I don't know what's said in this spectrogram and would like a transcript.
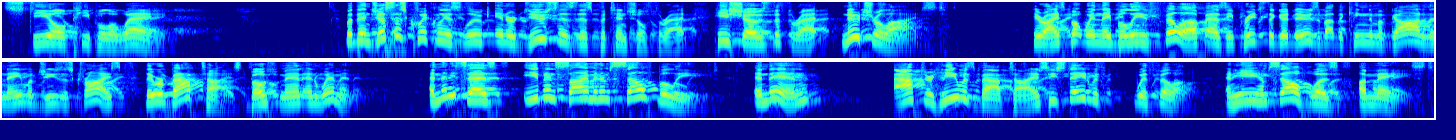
steal people away. But then, just as quickly as Luke introduces this potential threat, he shows the threat neutralized. He writes, But when they believed Philip as he preached the good news about the kingdom of God in the name of Jesus Christ, they were baptized, both men and women. And then he says, Even Simon himself believed. And then, after he was baptized, he stayed with, with Philip, and he himself was amazed.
